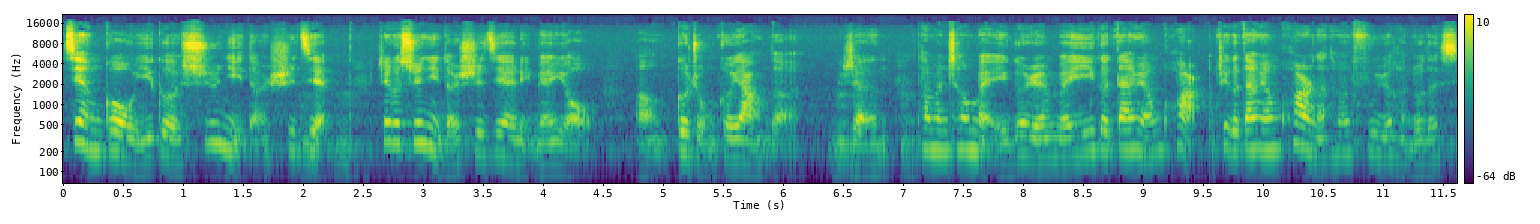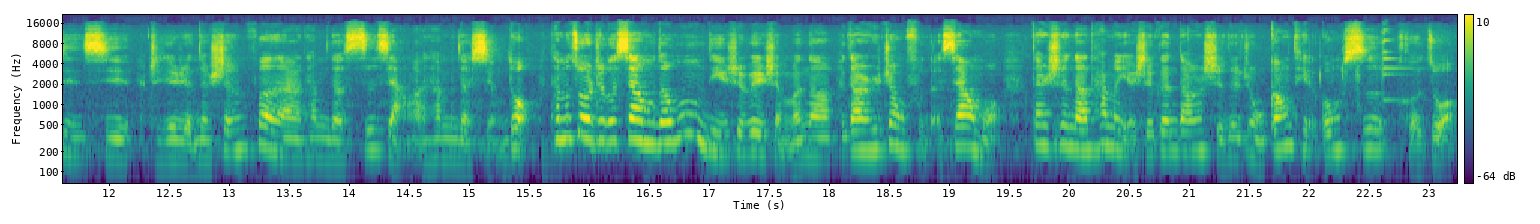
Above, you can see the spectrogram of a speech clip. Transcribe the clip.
建构一个虚拟的世界。这个虚拟的世界里面有嗯各种各样的。人，他们称每一个人为一个单元块儿。这个单元块儿呢，他们赋予很多的信息，这些人的身份啊，他们的思想啊，他们的行动。他们做这个项目的目的是为什么呢？当然是政府的项目，但是呢，他们也是跟当时的这种钢铁公司合作。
